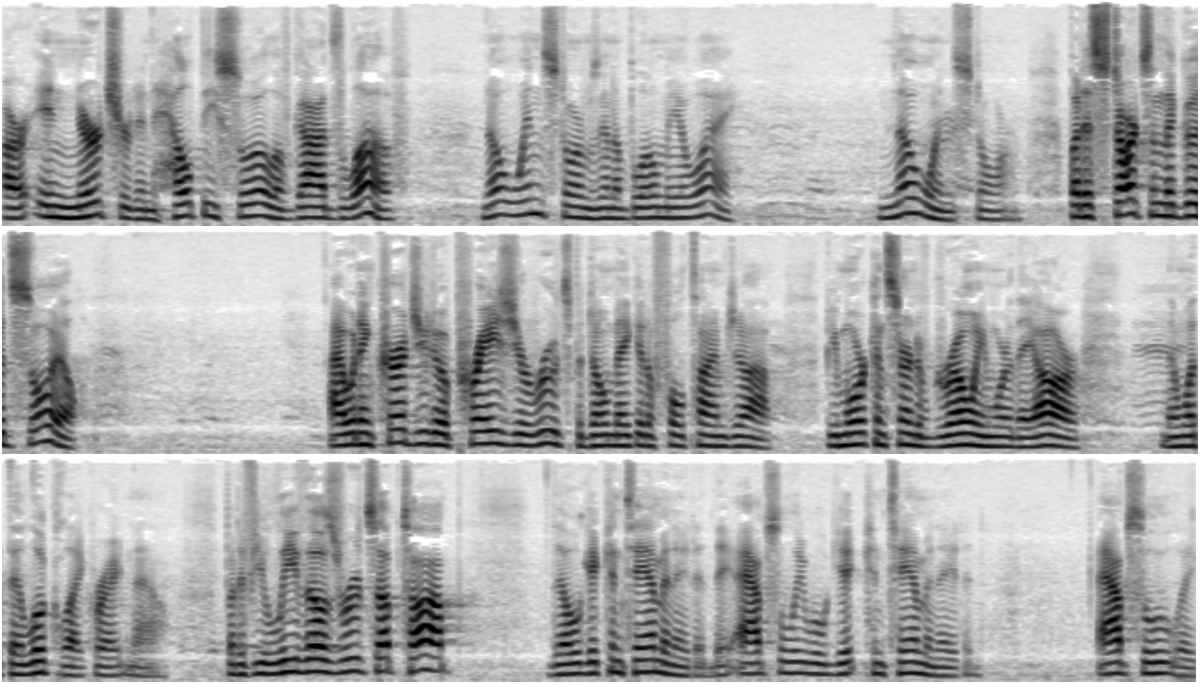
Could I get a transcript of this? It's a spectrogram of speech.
are in nurtured and healthy soil of God's love. No windstorm's going to blow me away. No windstorm. But it starts in the good soil. I would encourage you to appraise your roots, but don't make it a full time job. Be more concerned of growing where they are than what they look like right now. But if you leave those roots up top, they'll get contaminated. They absolutely will get contaminated. Absolutely.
